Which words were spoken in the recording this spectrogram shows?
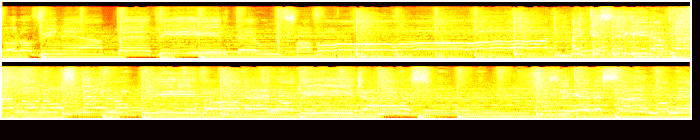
Solo vine a pedirte un favor. Hay que seguir hablándonos, te lo pido de rodillas. Sigue besándome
